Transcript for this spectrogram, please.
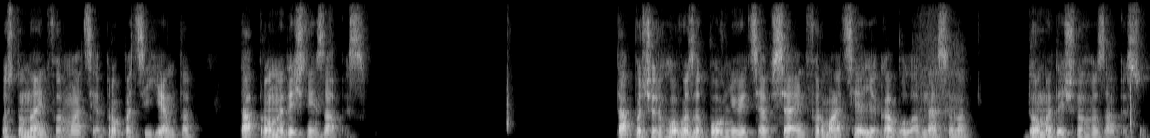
основна інформація про пацієнта та про медичний запис. Та почергово заповнюється вся інформація, яка була внесена до медичного запису.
